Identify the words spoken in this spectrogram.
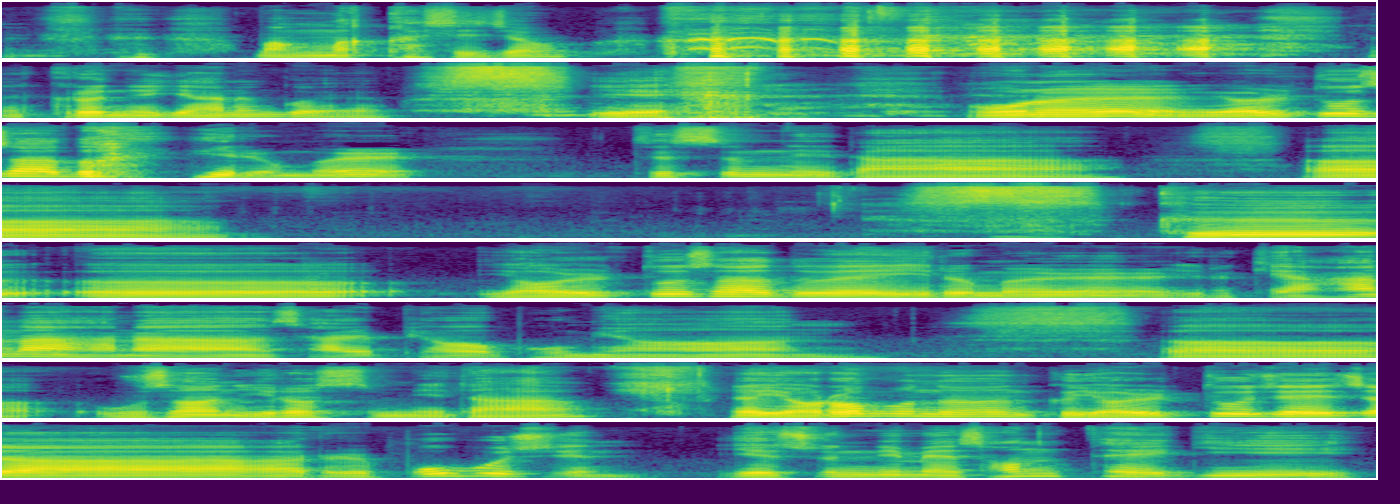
막막하시죠? 그런 얘기 하는 거예요. 예. 오늘 12사도의 이름을 듣습니다. 어, 그, 어, 12사도의 이름을 이렇게 하나하나 살펴보면, 어, 우선 이렇습니다. 그러니까 여러분은 그 12제자를 뽑으신 예수님의 선택이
